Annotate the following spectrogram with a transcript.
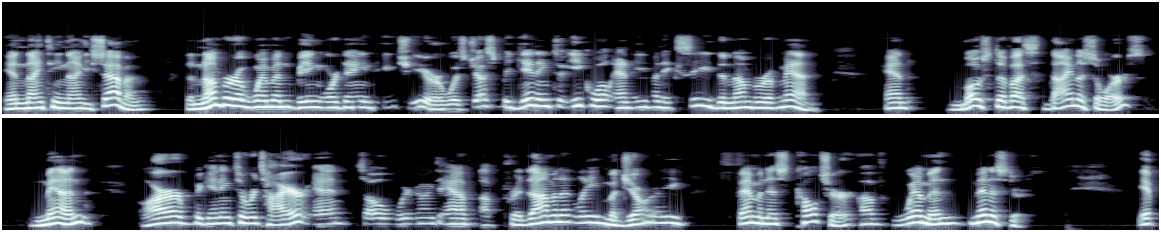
in 1997, the number of women being ordained each year was just beginning to equal and even exceed the number of men. And most of us dinosaurs, men are beginning to retire, and so we're going to have a predominantly majority feminist culture of women ministers. It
